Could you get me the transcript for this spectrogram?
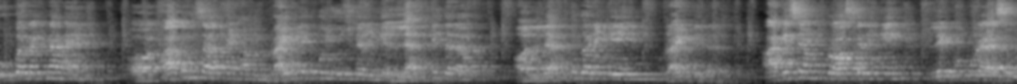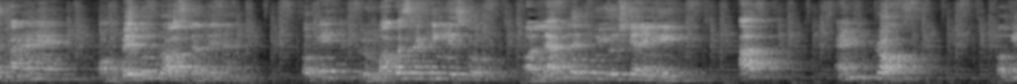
ऊपर रखना है और हाथों के साथ में हम राइट लेग को यूज़ करेंगे लेफ़्ट की तरफ़ और लेफ़्ट को करेंगे राइट की तरफ़. आगे से हम क्रॉस करेंगे लेग को पूरा ऐसे उठाना है और बिल्कुल क्रॉस कर देना है. ओके फिर वापस रखेंगे इसको और लेफ़्ट लेग को यूज़ करेंगे. Up cross okay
